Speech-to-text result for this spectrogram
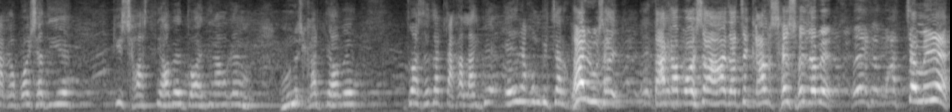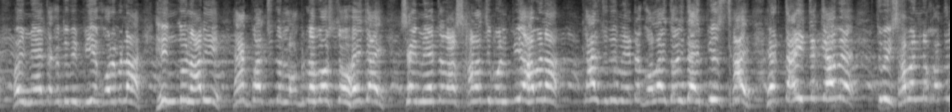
টাকা পয়সা দিয়ে, কি শাস্তি হবে, দশ দিন আমাকে মুনিশ খাটতে হবে, দশ হাজার টাকা লাগবে, এইরকম বিচার টাকা পয়সা আজ আছে, কাল শেষ হয়ে যাবে। বাচ্চা মেয়ে, ওই মেয়েটাকে তুমি বিয়ে করবে না। হিন্দু নারী, একবার যদি লগ্নভ্রষ্ট হয়ে যায়, সেই মেয়েটার আর সারা জীবন বিয়ে হবে না। কাল যদি মেয়েটা গলায় দড়ি দেয়, বিষ খায়, এর দায়ীটা কি হবে? তুমি সামান্য কথা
